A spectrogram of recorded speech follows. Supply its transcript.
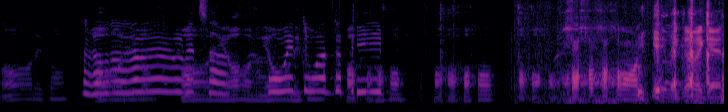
On y va. Here we go again.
